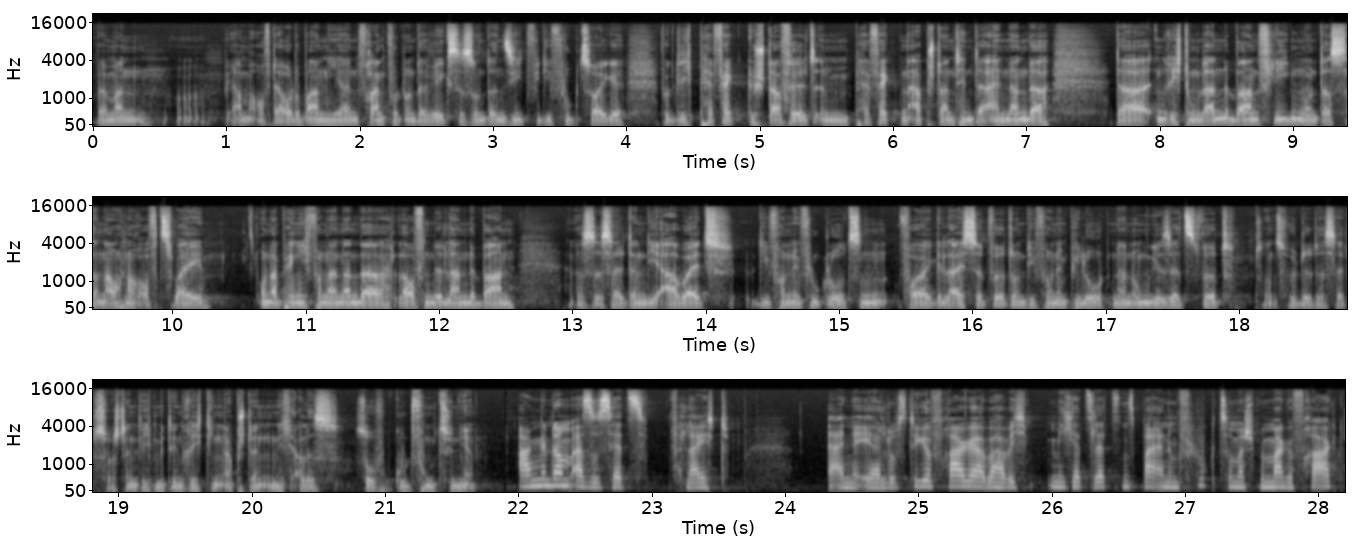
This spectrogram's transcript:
wenn man ja, mal auf der Autobahn hier in Frankfurt unterwegs ist und dann sieht, wie die Flugzeuge wirklich perfekt gestaffelt im perfekten Abstand hintereinander da in Richtung Landebahn fliegen und das dann auch noch auf zwei unabhängig voneinander laufende Landebahnen. Das ist halt dann die Arbeit, die von den Fluglotsen vorher geleistet wird und die von den Piloten dann umgesetzt wird. Sonst würde das selbstverständlich mit den richtigen Abständen nicht alles so gut funktionieren. Angenommen, also ist jetzt vielleicht eine eher lustige Frage, aber habe ich mich jetzt letztens bei einem Flug zum Beispiel mal gefragt,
